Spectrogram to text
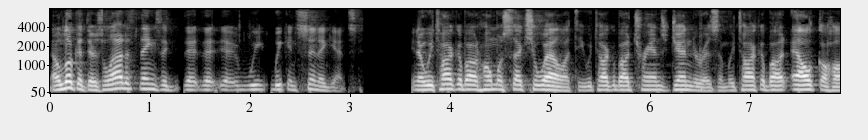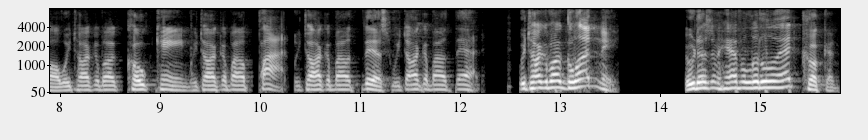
Now, look at there's a lot of things that, that, that, we, we can sin against. You know, we talk about homosexuality, we talk about transgenderism, we talk about alcohol, we talk about cocaine, we talk about pot, we talk about this, we talk about that. We talk about gluttony. Who doesn't have a little of that cooking?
